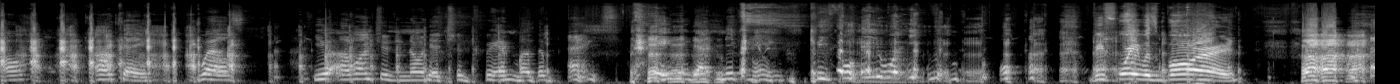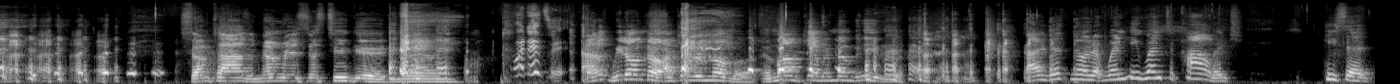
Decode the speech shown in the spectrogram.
Oh, okay. Well, you. I want you to know that your grandmother Banks gave you that nickname before you were even born. Before he was born. Sometimes the memory is just too good. You know? What is it? I don't- we don't know. I can't remember. And mom can't remember either. I just know that when he went to college, he said,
